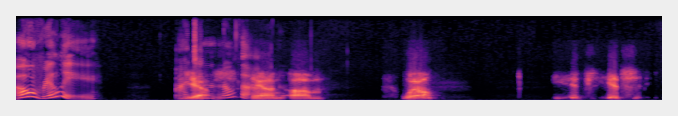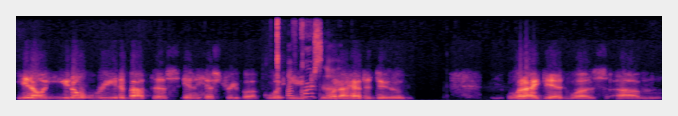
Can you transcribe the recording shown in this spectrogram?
Oh, really? I yes. didn't know that. And um, well, it's it's you know you don't read about this in a history book. What of you, course not. What I had to do, what I did was um,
